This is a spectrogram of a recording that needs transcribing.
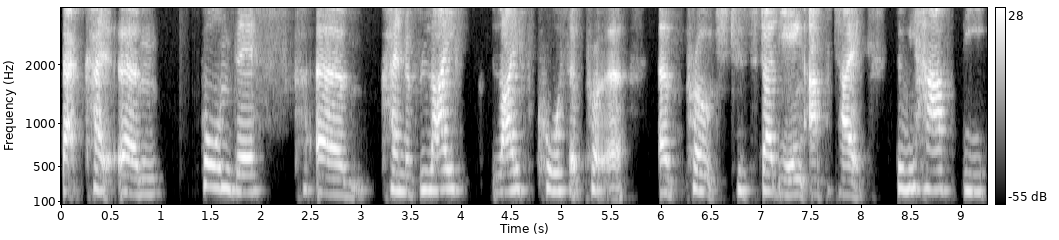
that kind um, form this um, kind of life life course appro- uh, approach to studying appetite. So we have the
